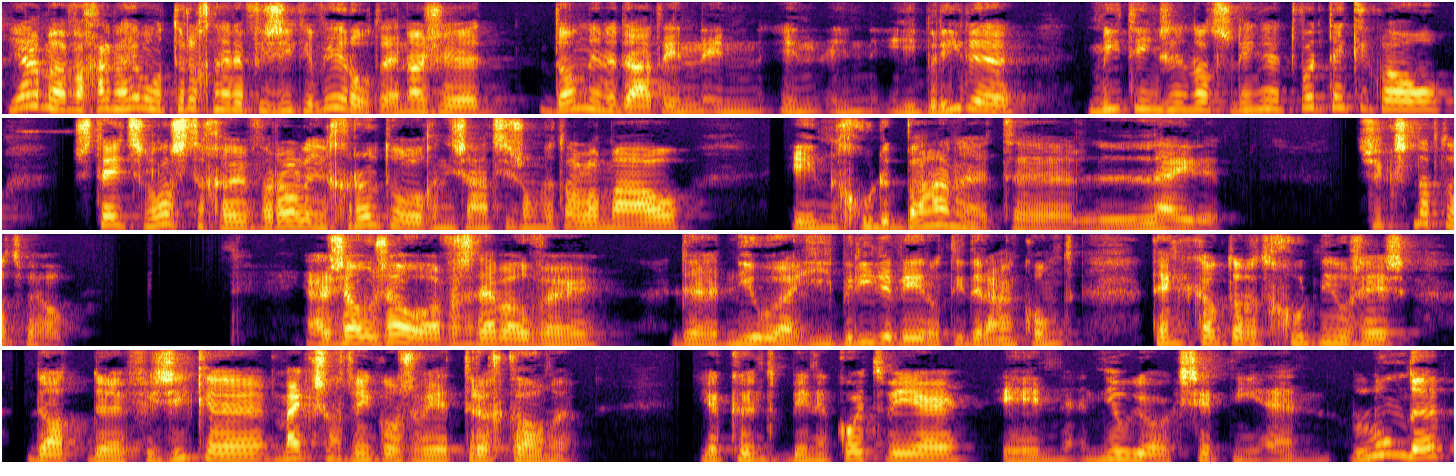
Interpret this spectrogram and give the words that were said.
Ja, maar we gaan helemaal terug naar de fysieke wereld. En als je dan inderdaad in, in, in, in hybride meetings en dat soort dingen... Het wordt denk ik wel steeds lastiger, vooral in grote organisaties... om dat allemaal in goede banen te leiden. Dus ik snap dat wel. Ja, sowieso, als we het hebben over de nieuwe hybride wereld die eraan komt, denk ik ook dat het goed nieuws is dat de fysieke Microsoft winkels weer terugkomen. Je kunt binnenkort weer in New York, Sydney en Londen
